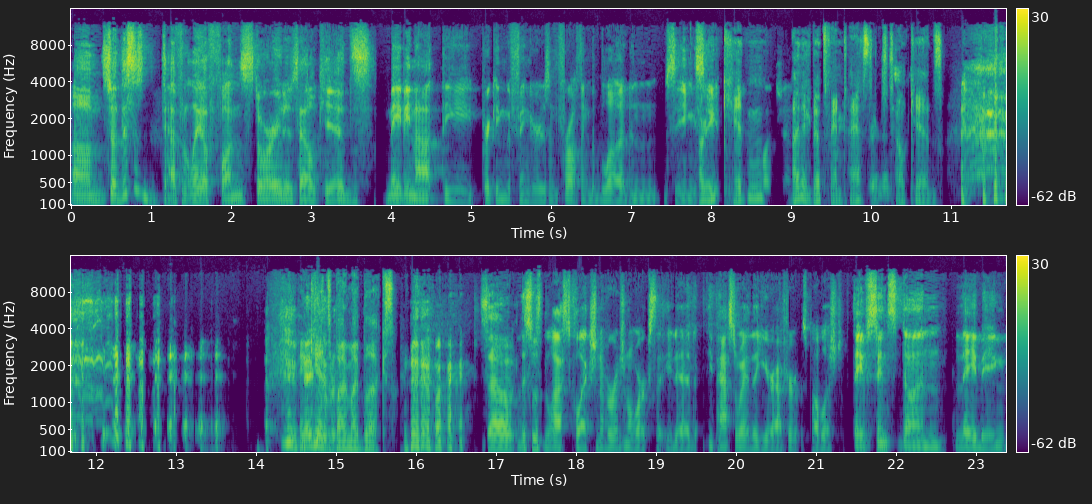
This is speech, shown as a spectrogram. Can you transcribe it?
Um, so this is definitely a fun story to tell kids. Maybe not the pricking the fingers and frothing the blood and seeing Are Satan. you kidding? I think that's fantastic to tell kids. Hey, Maybe kids, was- buy my books. so this was the last collection of original works that he did. He passed away the year after it was published. They've since done, they being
